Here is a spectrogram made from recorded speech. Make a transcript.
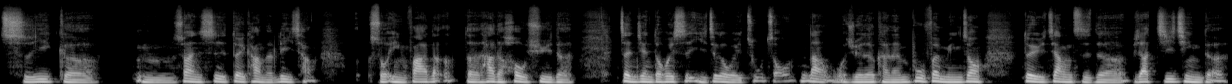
持一个嗯算是对抗的立场。所引发的的他的后续的政见都会是以这个为主轴，那我觉得可能部分民众对于这样子的比较激进的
